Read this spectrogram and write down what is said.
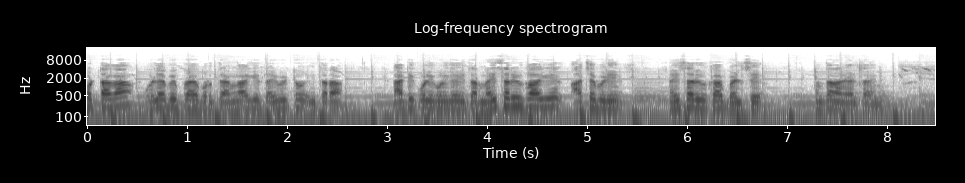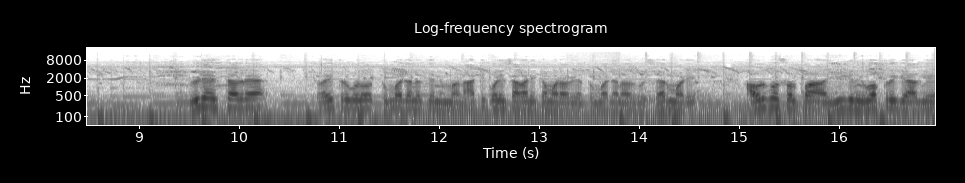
ಕೊಟ್ಟಾಗ ಒಳ್ಳೆ ಅಭಿಪ್ರಾಯ ಬರುತ್ತೆ. ಹಂಗಾಗಿ ದಯವಿಟ್ಟು ಈ ಥರ ನಾಟಿ ಕೋಳಿಗಳಿಗೆ ಈ ಥರ ನೈಸರ್ಗಿಕವಾಗಿ ಆಚೆ ಬಿಡಿ. ನೈಸರ್ಗಿಕವಾಗಿ ಬೆಳೆಸಿ. ಅಂತ ನಾನು ಹೇಳ್ತಾ ಇದ್ದೀನಿ. ವಿಡಿಯೋ ಇಷ್ಟ ಆದರೆ ರೈತರುಗಳು ತುಂಬ ಜನಕ್ಕೆ ನಿಮ್ಮ ನಾಟಿ ಕೋಳಿ ಸಾಗಾಣಿಕೆ ಮಾಡೋರಿಗೆ ತುಂಬ ಜನರಿಗೂ ಶೇರ್ ಮಾಡಿ. ಅವ್ರಿಗೂ ಸ್ವಲ್ಪ ಈಗಿನ ಯುವಕರಿಗೆ ಆಗಲಿ,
